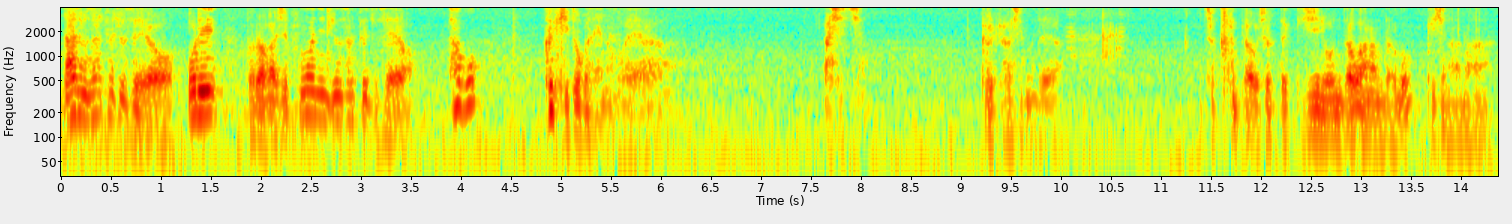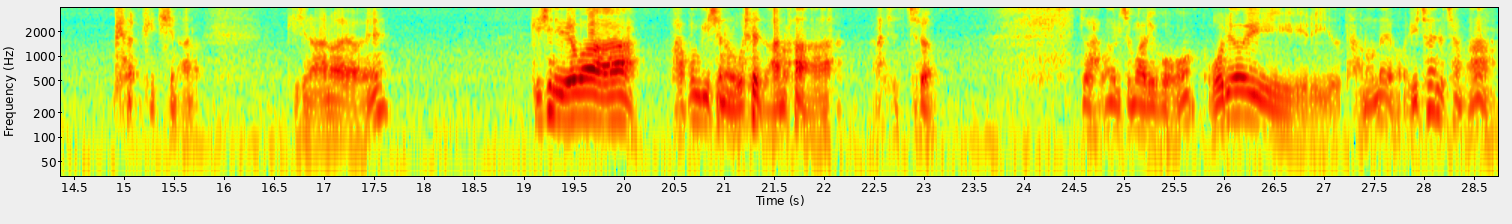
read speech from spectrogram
나 좀 살펴주세요. 우리 돌아가신 부모님 좀 살펴주세요. 하고 그 기도가 되는 거예요. 아시죠? 그렇게 하시면 돼요. 적한다고 절대 귀신이 온다고 안 한다고? 귀신 안 와. 귀신 안 와. 귀신 안 와요. 에? 귀신이 왜 와? 바쁜 귀신은 올해도 안 와. 아셨죠? 자, 오늘 주말이고, 월요일이 단오네요. 이천일 참, 아,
